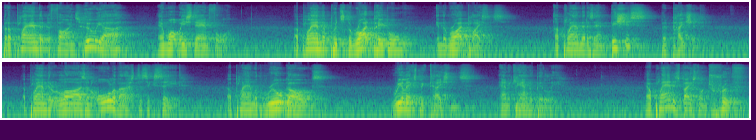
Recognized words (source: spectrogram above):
but a plan that defines who we are and what we stand for. A plan that puts the right people in the right places. A plan that is ambitious but patient. A plan that relies on all of us to succeed. A plan with real goals real expectations, and accountability. Our plan is based on truth,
